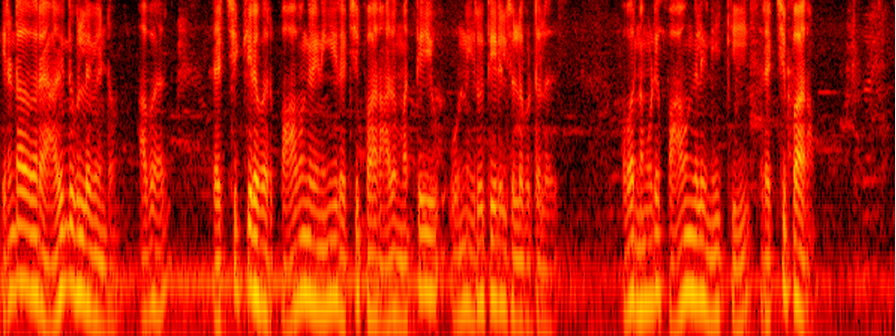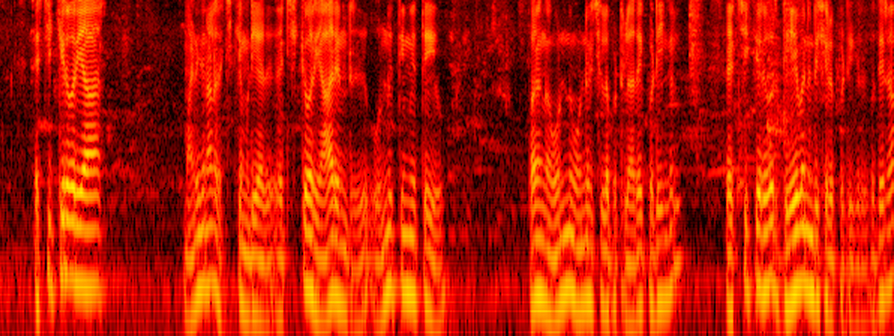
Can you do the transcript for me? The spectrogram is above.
இரண்டாவது வரை அறிந்து கொள்ள வேண்டும். அவர் ரட்சிக்கிறவர் பாவங்களை நீங்கி ரட்சிப்பார் அது மத்திய ஒன்று இருபத்தி ஏழில் சொல்லப்பட்டுள்ளது. அவர் நம்முடைய பாவங்களை நீக்கி ரட்சிப்பாராம் ரட்சிக்கிறவர் யார்? மனிதனால் ரட்சிக்க முடியாது. ரட்சிக்கவர் யார் என்று ஒன்று தீமத்தையோ பாருங்கள் ஒன்று ஒன்றில் சொல்லப்பட்டுள்ளது. அதை படியுங்கள். ரட்சிக்கிறவர் தேவன் என்று சொல்லப்பட்டிருக்கிறது. பார்த்தீங்களா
